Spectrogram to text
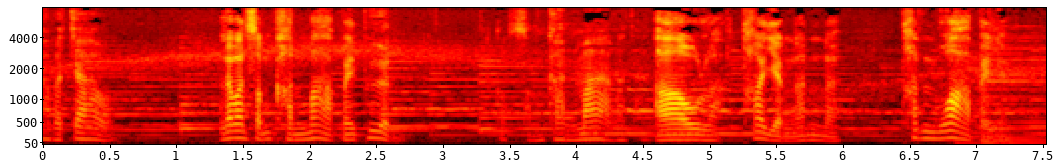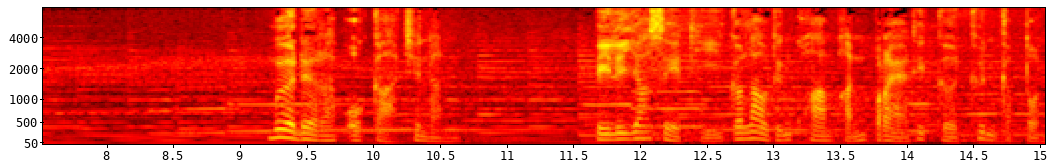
ข้าพเจ้า แล้วมันสำคัญมากไหมเพื่อน ก็สำคัญมากนะท่านเอาล่ะถ้าอย่างนั้นนะ ท่านว่าไปเลย เมื่อได้รับโอกาสเช่นนั้น ปิริยะเศรษฐีก็เล่าถึงความผันแปรที่เกิดขึ้นกับตน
